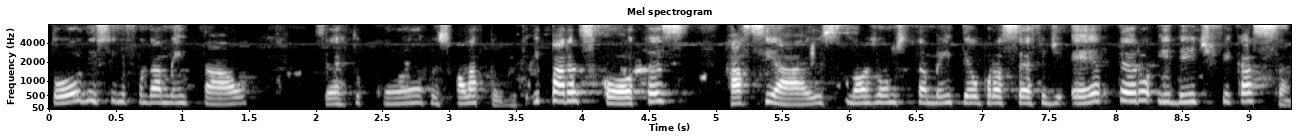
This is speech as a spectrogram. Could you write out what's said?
Todo o ensino fundamental, certo? Com, escola pública. E para as cotas raciais, nós vamos também ter o processo de heteroidentificação.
